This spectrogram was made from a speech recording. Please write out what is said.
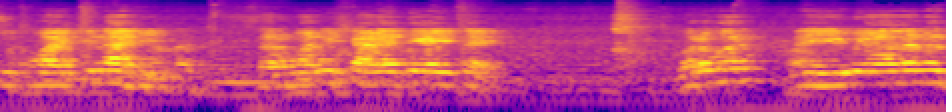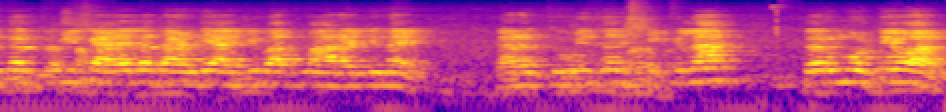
चुकवायची नाही. सर्वांनी शाळेत यायचं आहे बरोबर हे मिळाल्यानंतर तुम्ही शाळेला दांडी अजिबात मारायची नाही. कारण तुम्ही जर शिकला तर मोठे व्हाल.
